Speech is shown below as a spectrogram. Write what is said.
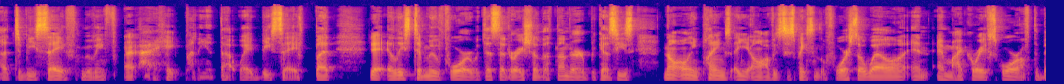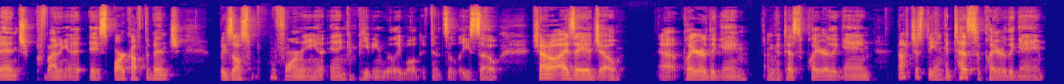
uh, to be safe moving. I hate putting it that way, be safe, but yeah, at least to move forward with this iteration of the Thunder because he's not only playing, you know, obviously spacing the floor so well and, and microwave score off the bench, providing a, a spark off the bench, but he's also performing and, and competing really well defensively. So shout out Isaiah Joe uh, player of the game, uncontested player of the game, not just the uncontested player of the game,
